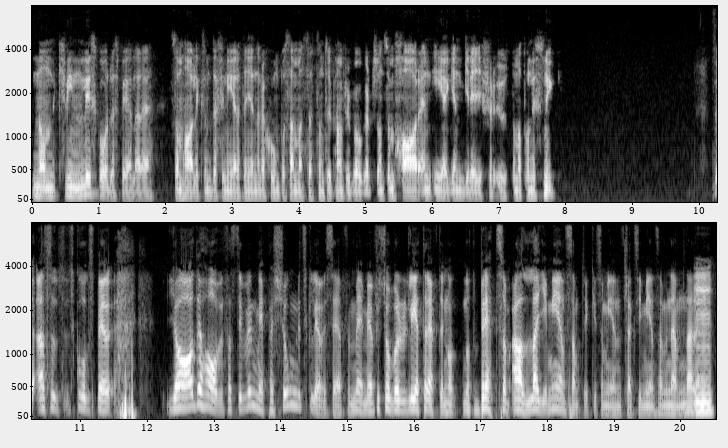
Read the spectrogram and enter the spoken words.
någon kvinnlig skådespelare som har liksom definierat en generation på samma sätt som typ Humphrey Bogart som har en egen grej förutom att hon är snygg. Så, alltså skådespel... Ja, det har vi, fast det är väl mer personligt skulle jag vilja säga för mig. Men jag förstår vad du letar efter, något, något brett som alla gemensamt tycker som är en slags gemensam nämnare. Mm.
